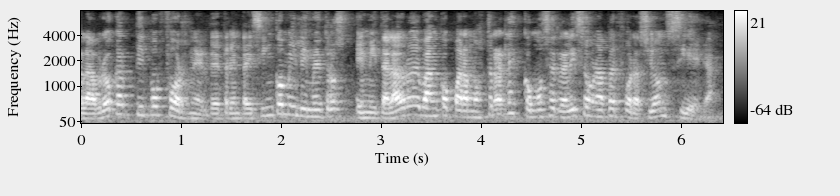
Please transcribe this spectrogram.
La broca tipo Forstner de 35 milímetros en mi taladro de banco para mostrarles cómo se realiza una perforación ciega.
